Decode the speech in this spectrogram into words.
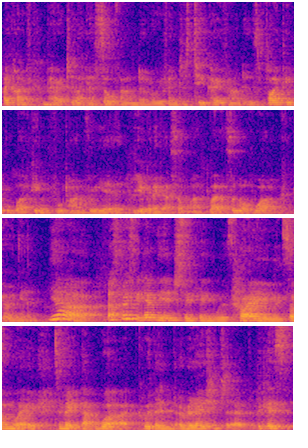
I kind of compare it to like a sole founder or even just two co-founders. Five people working full time for a year, you're gonna get somewhere. Like that's a lot of work going in. Yeah, I suppose again the interesting thing was trying in some way to make that work within a relationship because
